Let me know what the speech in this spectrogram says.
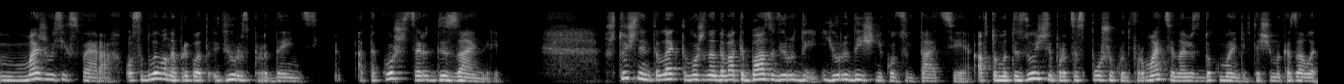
майже в усіх сферах, особливо, наприклад, в юриспруденції, а також серед дизайнерів. Штучний інтелект може надавати базові юридичні консультації, автоматизуючи процес пошуку інформації, аналіз документів. Те, що ми казали,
